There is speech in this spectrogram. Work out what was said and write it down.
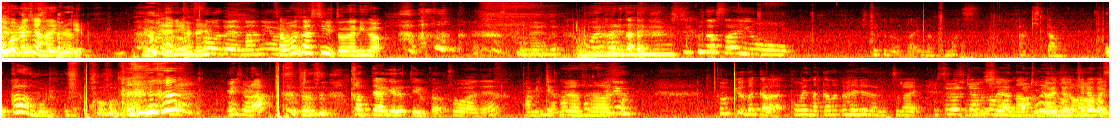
モバメじゃないっけ騒がしい。隣が声入りたい。え来てくださいよ。来てください。待ってます。あきたんおかんおる えそら買ってあげるっていうか。らそうやで。あみちゃん東京だから公園なかなか入れるの辛い。みそらちゃんのそうやなパンがうちらが行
